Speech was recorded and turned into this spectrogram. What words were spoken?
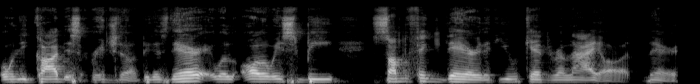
only God is original because there will always be something there that you can rely on there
